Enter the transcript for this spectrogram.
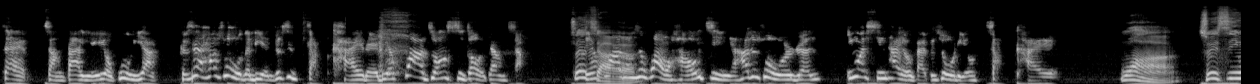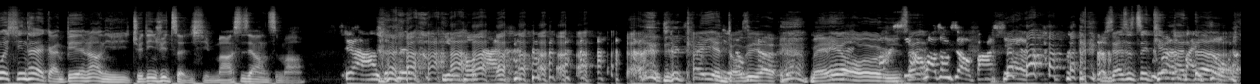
在长大，也有不一样。可是他说我的脸就是长开的、欸，连化妆师都有这样讲，连化妆师画我好几年，他就说我人因为心态有改变，所以我脸有长开、欸。哇，所以是因为心态的改变让你决定去整形吗？是这样子吗？对啊，就是眼头大，就开眼头是一样，没有。幸好化妆师有发现，你才是最天然的。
